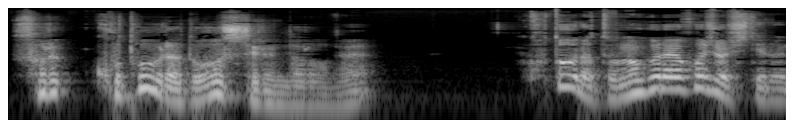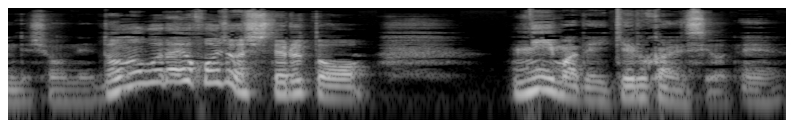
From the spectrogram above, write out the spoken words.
それ、琴浦どうしてるんだろうね。琴浦どのぐらい補助してるんでしょうね。どのぐらい補助してると、2位までいけるかですよね。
